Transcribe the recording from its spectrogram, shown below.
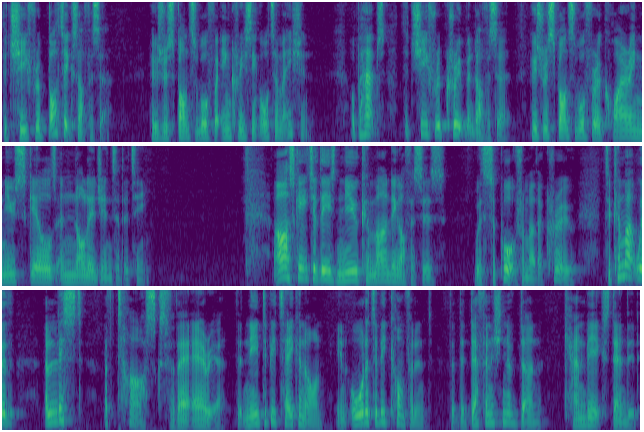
The Chief Robotics Officer, who's responsible for increasing automation, or perhaps the Chief Recruitment Officer, who's responsible for acquiring new skills and knowledge into the team. Ask each of these new commanding officers, with support from other crew, to come up with a list of tasks for their area that need to be taken on in order to be confident that the definition of done can be extended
